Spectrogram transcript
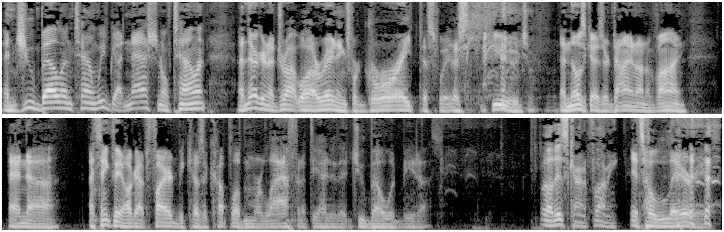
and Jubal in town, we've got national talent and they're going to drop. Well, our ratings were great this week. That's huge. and those guys are dying on a vine. And uh, I think they all got fired because a couple of them were laughing at the idea that Jubal would beat us. Well, it is kind of funny. It's hilarious.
